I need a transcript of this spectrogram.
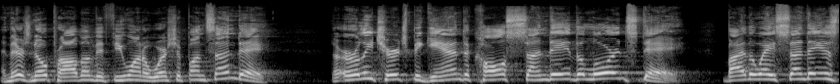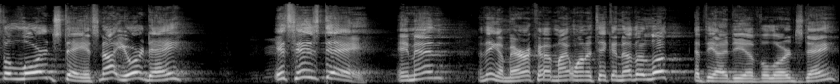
and there's no problem if you want to worship on Sunday. The early church began to call Sunday the Lord's Day. By the way, Sunday is the Lord's Day. It's not your day, Amen. it's His day. Amen? I think America might want to take another look at the idea of the Lord's Day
